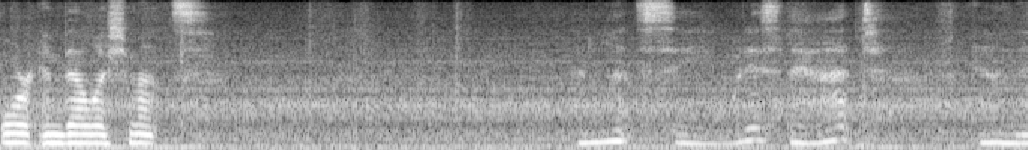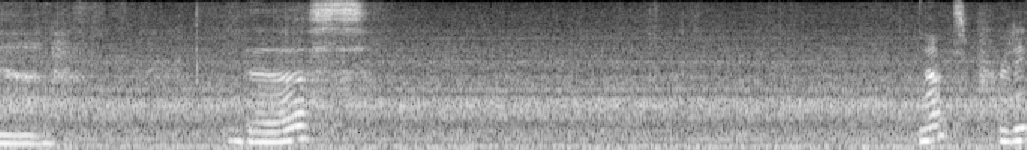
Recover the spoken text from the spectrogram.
or embellishments. And let's see, what is that? And then this. That's pretty.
